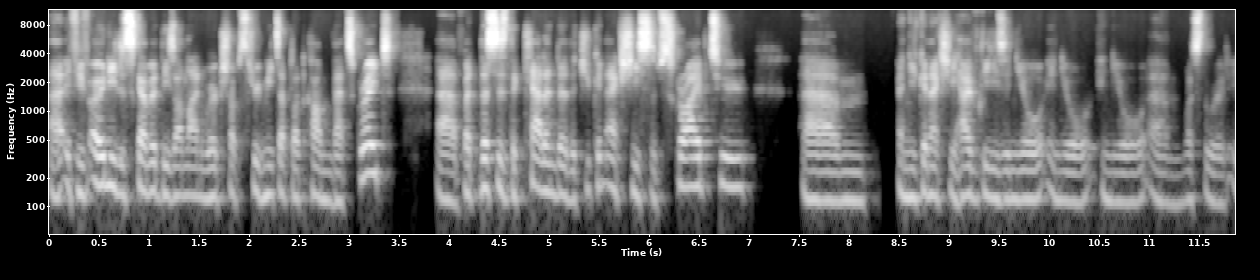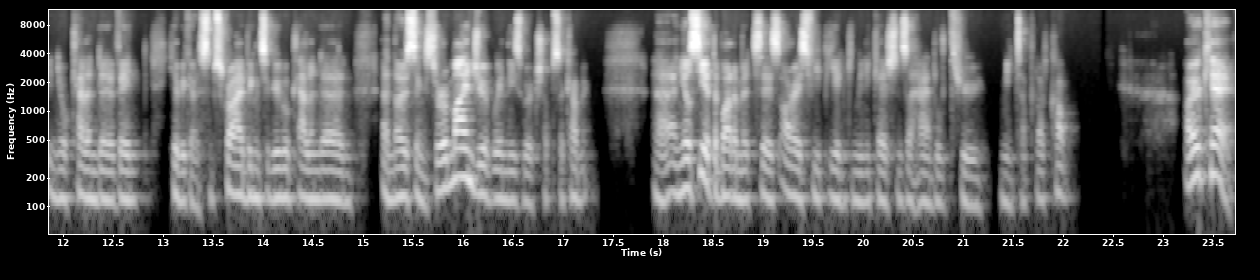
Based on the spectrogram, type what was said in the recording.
Uh, if you've only discovered these online workshops through meetup.com, that's great. Uh, but this is the calendar that you can actually subscribe to. Um, and you can actually have these in your in your in your um, what's the word in your calendar event. Here we go, subscribing to Google Calendar and and those things to remind you of when these workshops are coming. Uh, and you'll see at the bottom it says RSVP and communications are handled through meetup.com. Okay.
